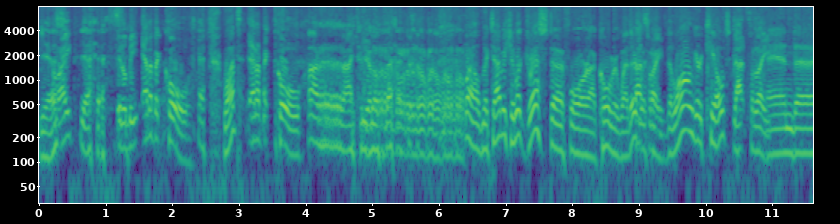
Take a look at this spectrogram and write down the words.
Yes. Right? Yes. It'll be Arabic coal. What? Arabic coal. All right. well, McTavish, you look dressed uh, for uh, colder weather. That's with right. The longer kilt. That's right. And uh,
